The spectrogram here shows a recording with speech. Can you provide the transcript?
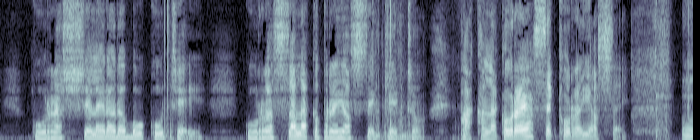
Kurasala kaprease keto. Pakala korese koreyase.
